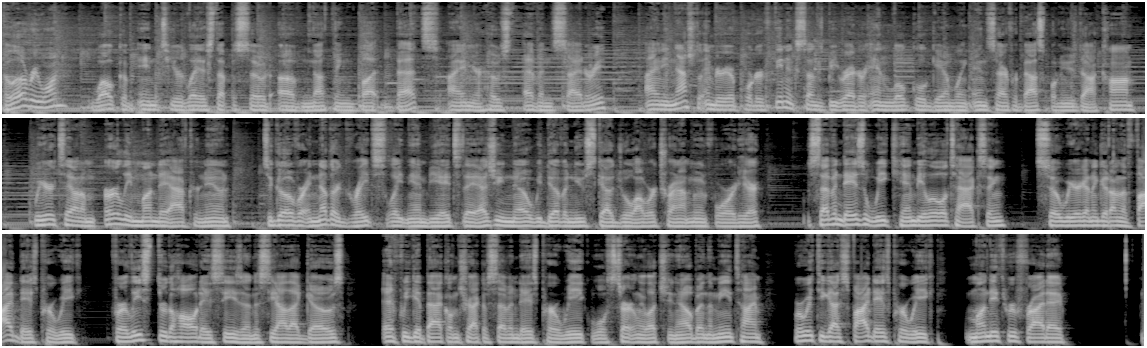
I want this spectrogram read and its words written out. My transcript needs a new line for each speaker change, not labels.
Hello, everyone. Welcome into your latest episode of Nothing But Bets. I am your host, Evan Sidery. I am a national NBA reporter, Phoenix Suns beat writer, and local gambling insider for basketballnews.com. We're here today on an early Monday afternoon to go over another great slate in the NBA today. As you know, we do have a new schedule while we're trying to move forward here. Seven days a week can be a little taxing, so we're going to go down to five days per week for at least through the holiday season to see how that goes. If we get back on track of seven days per week, we'll certainly let you know. But in the meantime, we're with you guys five days per week, Monday through Friday,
